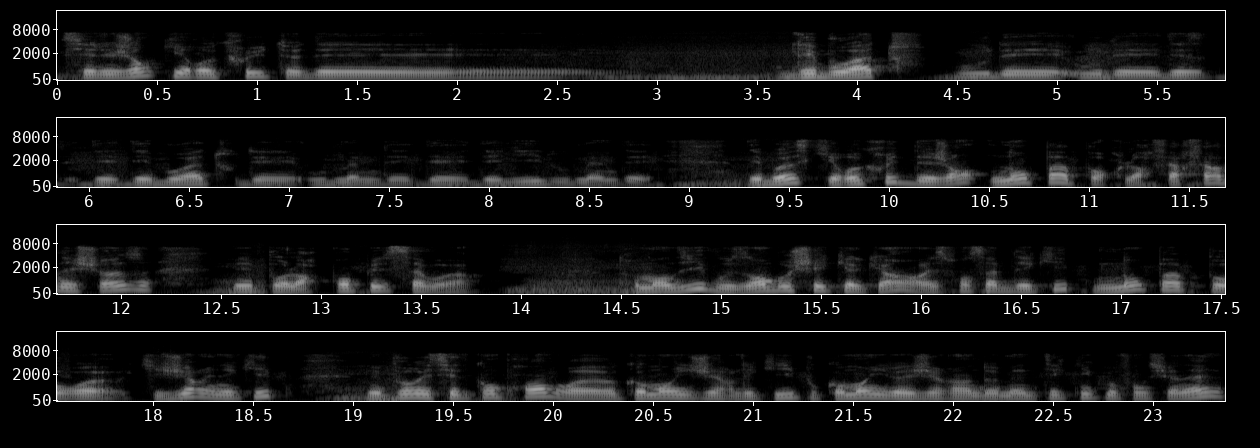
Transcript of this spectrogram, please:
C'est les gens qui recrutent des, des boîtes ou des, ou des, des, boîtes ou, des, ou même des, des, leads ou même des, des boss qui recrutent des gens, non pas pour leur faire faire des choses, mais pour leur pomper le savoir. Autrement dit, vous embauchez quelqu'un, un responsable d'équipe, non pas pour euh, qui gère une équipe, mais pour essayer de comprendre euh, comment il gère l'équipe ou comment il va gérer un domaine technique ou fonctionnel,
